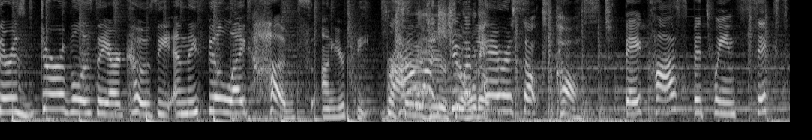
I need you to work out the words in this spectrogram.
They're as durable as they are cozy, and they feel like hugs on your feet. How much do a hold on. pair of socks cost? They cost between six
